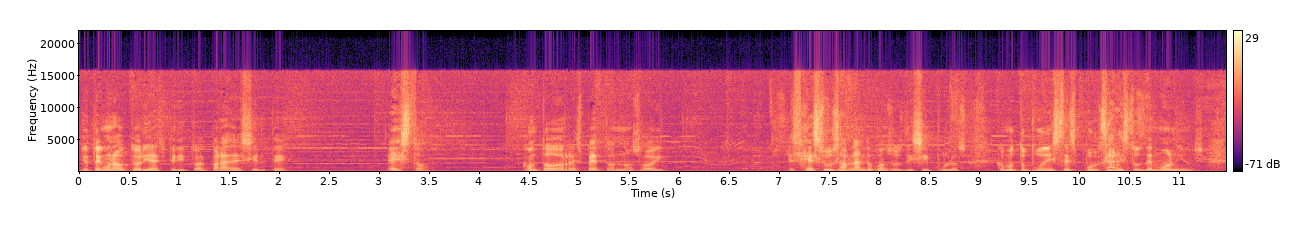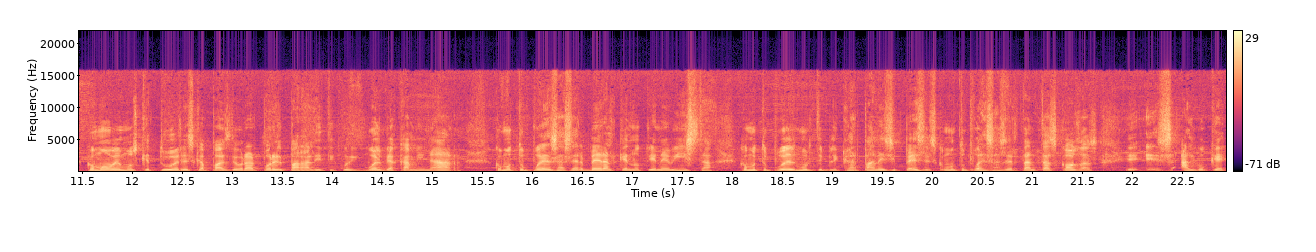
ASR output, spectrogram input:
Yo tengo una autoridad espiritual para decirte esto, con todo respeto, no soy es Jesús hablando con sus discípulos. ¿Cómo tú pudiste expulsar estos demonios? ¿Cómo vemos que tú eres capaz de orar por el paralítico y vuelve a caminar? ¿Cómo tú puedes hacer ver al que no tiene vista? ¿Cómo tú puedes multiplicar panes y peces? ¿Cómo tú puedes hacer tantas cosas? E, es algo que,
